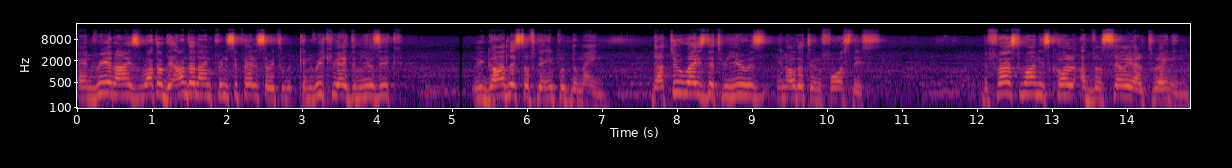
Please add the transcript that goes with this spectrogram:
and realize what are the underlying principles so it can recreate the music regardless of the input domain. There are two ways that we use in order to enforce this. The first one is called adversarial training.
